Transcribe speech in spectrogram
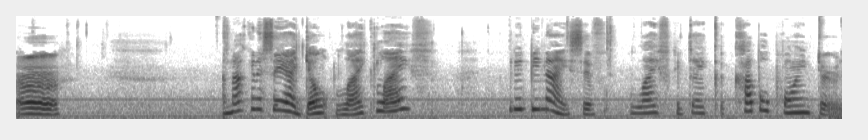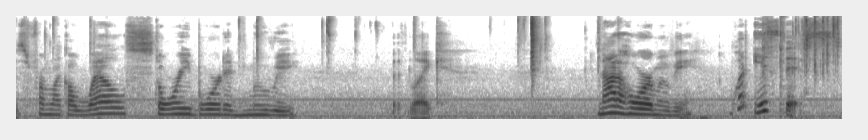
Ugh. I'm not gonna say I don't like life, but it'd be nice if life could take a couple pointers from like a well storyboarded movie. Like, not a horror movie. What is this?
